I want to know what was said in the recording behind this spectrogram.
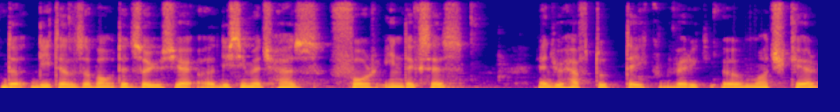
the details about it. So you see uh, this image has four indexes and you have to take very uh, much care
